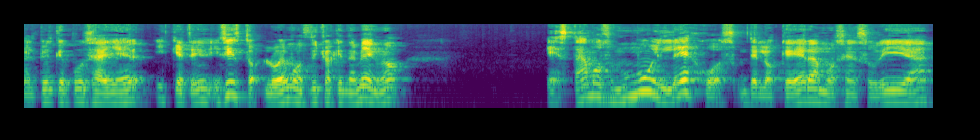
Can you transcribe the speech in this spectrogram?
el tweet que puse ayer y que, te, insisto, lo hemos dicho aquí también, ¿no? Estamos muy lejos de lo que éramos en su día,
